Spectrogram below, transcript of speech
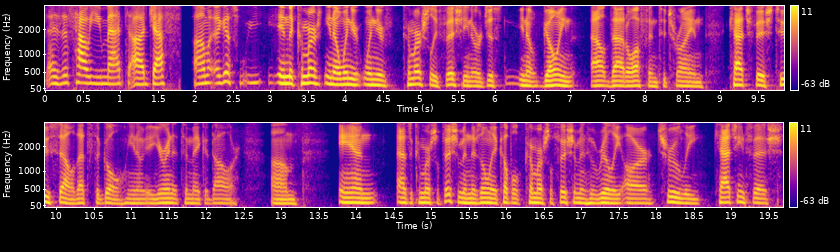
is this how you met uh, Jeff? Um, I guess we, in the commercial, you know, when you're when you're commercially fishing or just you know going out that often to try and catch fish to sell, that's the goal. You know, you're in it to make a dollar. Um, and as a commercial fisherman, there's only a couple commercial fishermen who really are truly catching fish,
